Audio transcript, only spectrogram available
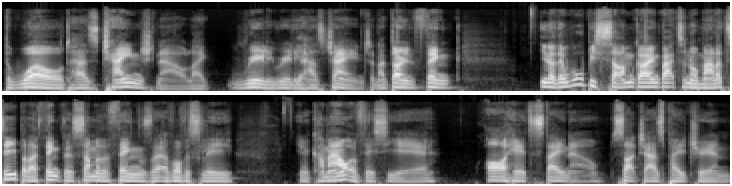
the world has changed now like really really yeah. has changed and i don't think you know there will be some going back to normality but i think that some of the things that have obviously you know come out of this year are here to stay now such as patreon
